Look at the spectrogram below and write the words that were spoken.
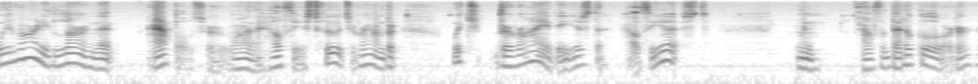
we've already learned that apples are one of the healthiest foods around, but which variety is the healthiest? In alphabetical order,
